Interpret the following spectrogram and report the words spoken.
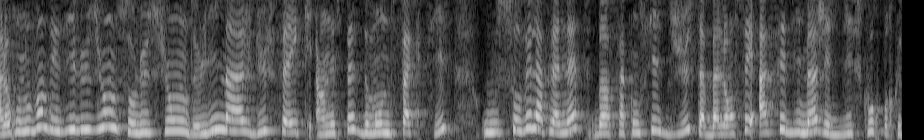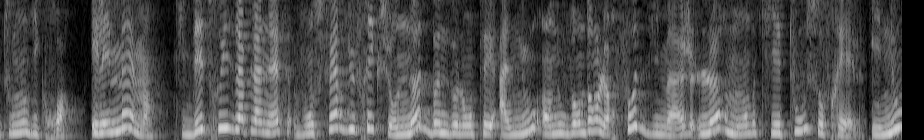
Alors on nous vend des illusions de solutions, de l'image, du fake, un espèce de monde factice où sauver la planète, ben ça consiste juste à balancer assez d'images et de discours pour que tout le monde y croit. Et les mêmes qui détruisent la planète vont se faire du fric sur notre bonne volonté à nous en nous vendant leurs fausses images, leur monde qui est tout sauf réel. Et nous,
